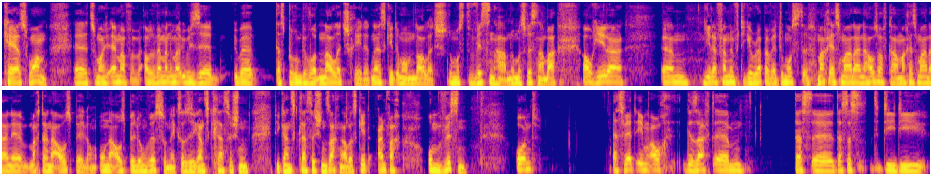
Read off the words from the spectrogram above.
KS-One äh, zum Beispiel immer, also wenn man immer über diese, über das berühmte Wort Knowledge redet, ne, es geht immer um Knowledge, du musst Wissen haben, du musst Wissen aber auch jeder ähm, jeder vernünftige Rapper wird. Du musst, mach erst mal deine Hausaufgaben, mach erst mal deine, mach deine Ausbildung. Ohne Ausbildung wirst du nichts. Also die ganz klassischen, die ganz klassischen Sachen. Aber es geht einfach um Wissen. Und es wird eben auch gesagt, ähm, dass, äh, dass es die, die,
